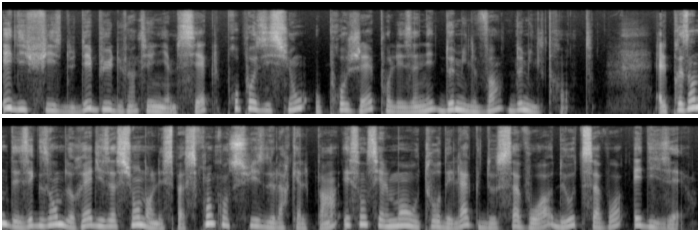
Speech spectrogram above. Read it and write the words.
édifices du début du XXIe siècle, propositions ou projets pour les années 2020-2030. Elle présente des exemples de réalisations dans l'espace franco-suisse de l'arc alpin, essentiellement autour des lacs de Savoie, de Haute-Savoie et d'Isère.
